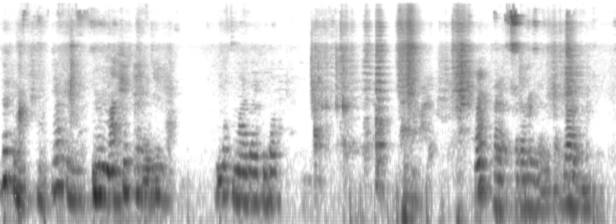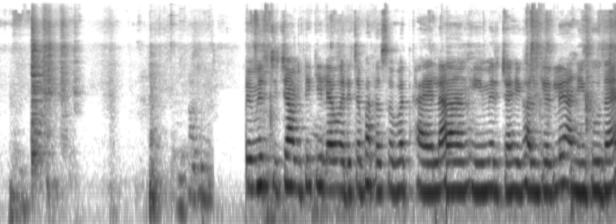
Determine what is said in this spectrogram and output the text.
हम्म, अशीच करायची बघ माय बायको बघ. हं? मिरचीची आमटी केल्या वरीच्या भातासोबत खायला. ही मिरच्या ही घालून केले आणि दूध आहे.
